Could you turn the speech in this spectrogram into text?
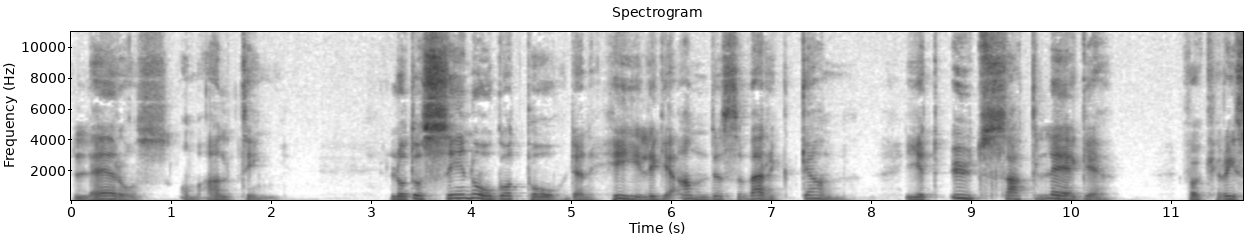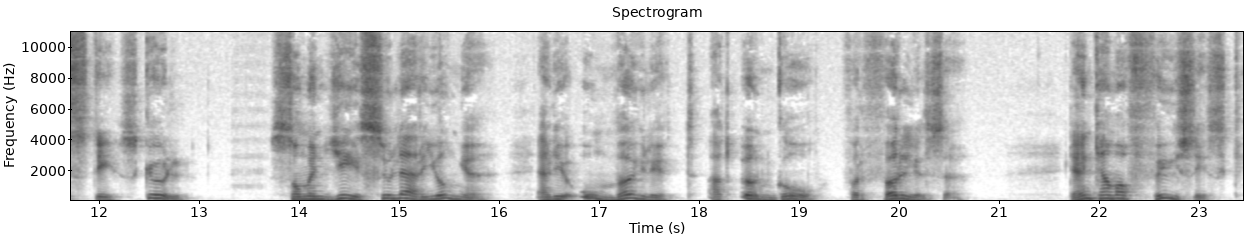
lär oss om allting. Låt oss se något på den helige Andes verkan i ett utsatt läge för Kristi skull. Som en Jesu lärjunge är det omöjligt att undgå förföljelse. Den kan vara fysisk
